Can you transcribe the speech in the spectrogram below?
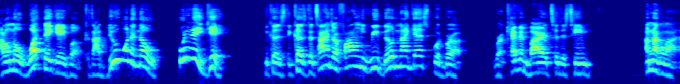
I don't know what they gave up because I do want to know who did they get because because the Titans are finally rebuilding, I guess. But bro, bro, Kevin Byard to this team. I'm not gonna lie.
